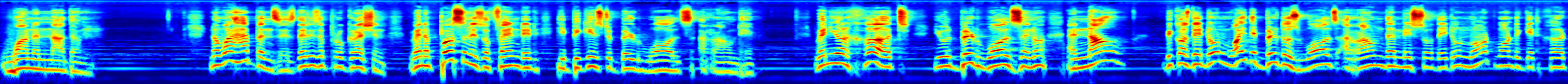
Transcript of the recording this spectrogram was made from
one another. Now, what happens is there is a progression. When a person is offended, he begins to build walls around him. When you are hurt, you will build walls, you know, and now because they don't why they build those walls around them is so they do not want to get hurt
